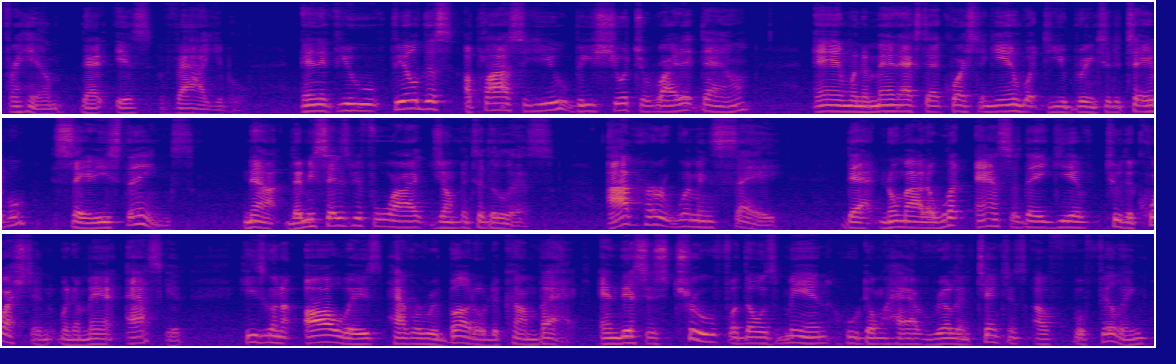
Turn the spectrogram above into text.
for him that is valuable. And if you feel this applies to you, be sure to write it down. And when a man asks that question again, what do you bring to the table? Say these things. Now, let me say this before I jump into the list. I've heard women say that no matter what answer they give to the question when a man asks it, he's going to always have a rebuttal to come back. And this is true for those men who don't have real intentions of fulfilling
